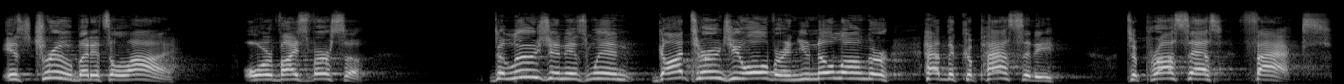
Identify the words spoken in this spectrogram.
is true, but it's a lie, or vice versa. Delusion is when God turns you over and you no longer have the capacity to process facts.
